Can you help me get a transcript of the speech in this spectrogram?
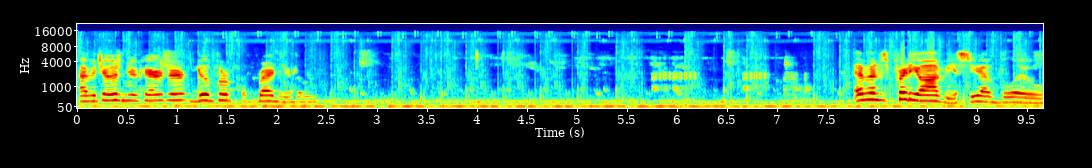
Have you chosen your character? Do a purple friend or something. Evan, it's pretty obvious. You have blue.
